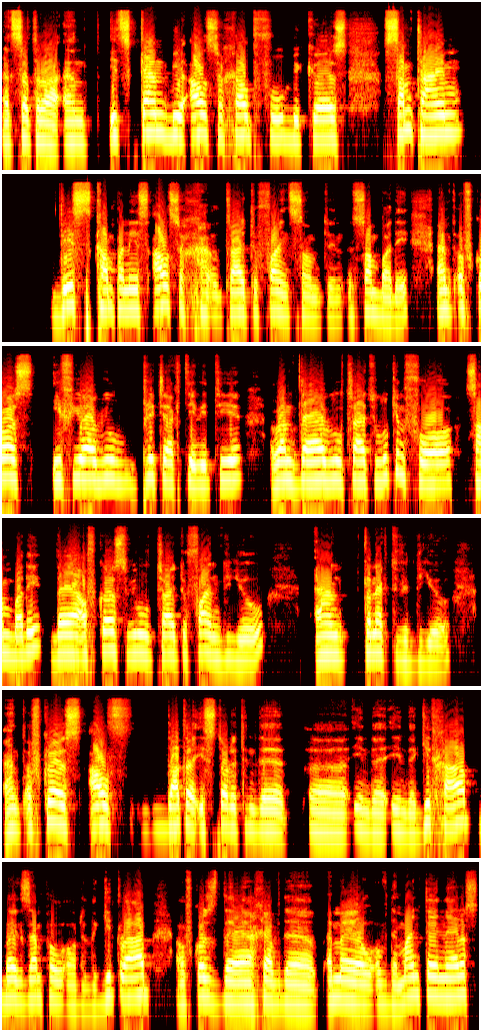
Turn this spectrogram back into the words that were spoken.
etc and it can be also helpful because sometime these companies also try to find something somebody. And of course if you will pretty activity when they will try to looking for somebody they of course will try to find you and connect with you. And of course, all data is stored in the uh, in the in the GitHub, by example, or the GitLab. Of course, they have the email of the maintainers,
